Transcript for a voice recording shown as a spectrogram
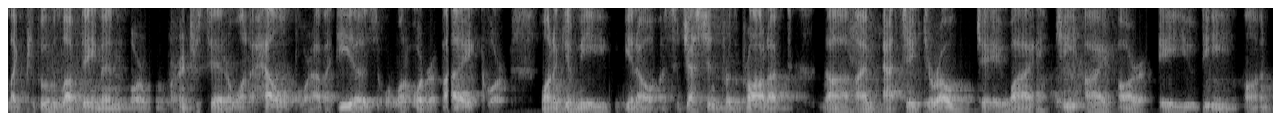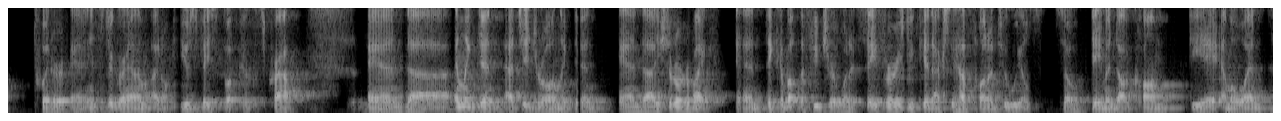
like people who love Damon or are interested or want to help or have ideas or want to order a bike or want to give me, you know, a suggestion for the product. Uh, I'm at Jay Giraud, J A Y G I R A U D on Twitter and Instagram. I don't use Facebook because it's crap. And uh, and LinkedIn at Jay Giraud on LinkedIn. And uh, you should order a bike and think about the future. When it's safer, you can actually have fun on two wheels. So Damon.com, D A M O N.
